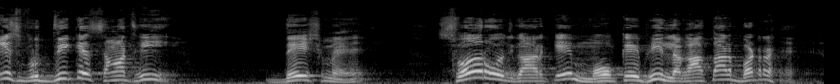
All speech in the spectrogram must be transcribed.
इस वृद्धि के साथ ही देश में स्वरोजगार के मौके भी लगातार बढ़ रहे हैं।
